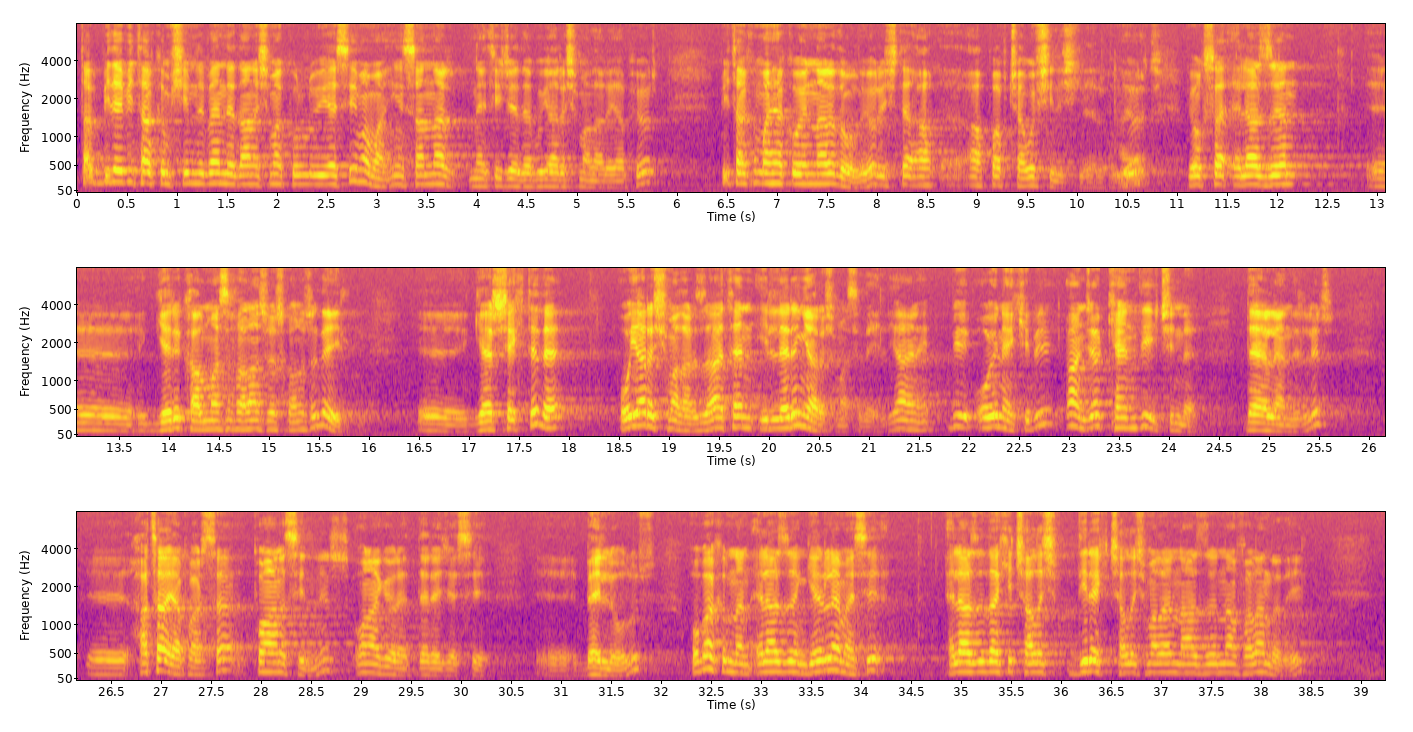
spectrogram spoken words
Tabii bir de bir takım şimdi ben de danışma kurulu üyesiyim ama insanlar neticede bu yarışmaları yapıyor. Bir takım ayak oyunları da oluyor. İşte ah, ahbap çavuş ilişkileri oluyor. Evet. Yoksa Elazığ'ın e, geri kalması falan söz konusu değil. E, gerçekte de o yarışmalar zaten illerin yarışması değil. Yani bir oyun ekibi ancak kendi içinde değerlendirilir. E, hata yaparsa puanı silinir. Ona göre derecesi e, belli olur. O bakımdan Elazığ'ın gerilemesi Elazığ'daki çalış direkt çalışmaların azlığından falan da değil.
